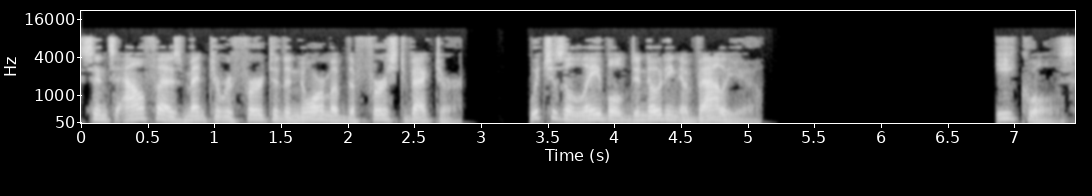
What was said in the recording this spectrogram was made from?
since alpha is meant to refer to the norm of the first vector which is a label denoting a value. Equals.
